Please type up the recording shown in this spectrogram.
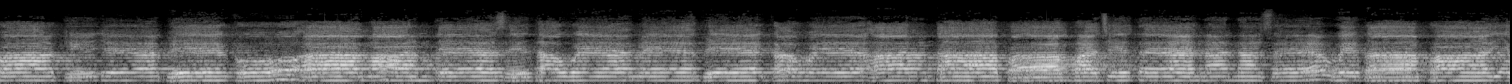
วัคคีย์เยภิกขุอามันเตสิทเวเมภิกขเว ปาปชิเตนะนะเสวิตาพายโย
